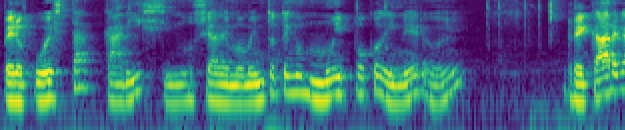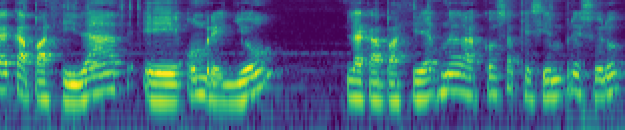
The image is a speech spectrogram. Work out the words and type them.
pero cuesta carísimo. O sea, de momento tengo muy poco dinero, ¿eh? Recarga, capacidad. eh, hombre, yo la capacidad es una de las cosas que siempre suelo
